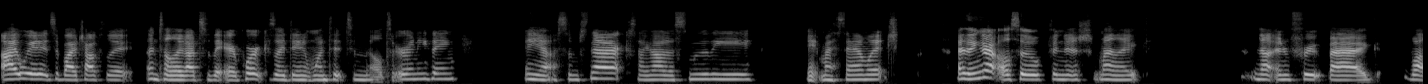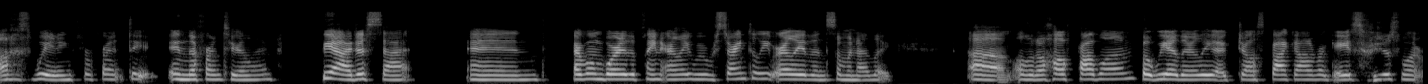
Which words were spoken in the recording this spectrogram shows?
I waited to buy chocolate until I got to the airport because I didn't want it to melt or anything. And yeah, some snacks. I got a smoothie, ate my sandwich. I think I also finished my like nut and fruit bag while I was waiting for frontier in the frontier line. But yeah, I just sat and everyone boarded the plane early. We were starting to leave early, then someone had like um a little health problem, but we had literally like just back out of our gates. We just went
